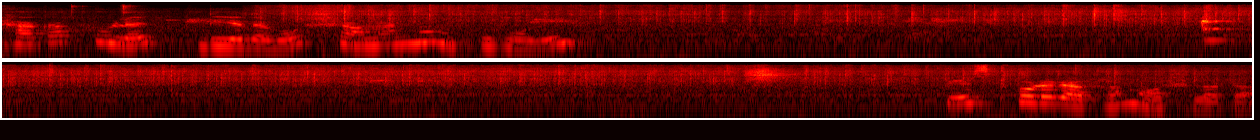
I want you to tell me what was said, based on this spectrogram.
ঢাকা খুলে দিয়ে দেব সামান্য একটু হলুদ। পেস্ট করে রাখা মশলাটা।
